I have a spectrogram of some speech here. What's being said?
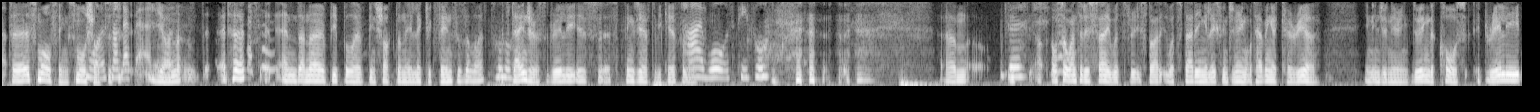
But uh, small things, small, Small, shocks. it's not that bad, Yeah, it? no, it hurts, It hurts. and I know people have been shocked on the electric fences a lot. It's dangerous. It really is. Uh, things you have to be careful of. High walls, people. Um, But, I also yeah. wanted to say with start, with studying electrical engineering, with having a career in engineering, doing the course, it really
